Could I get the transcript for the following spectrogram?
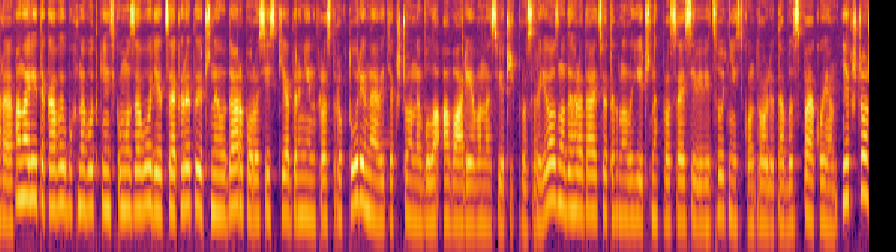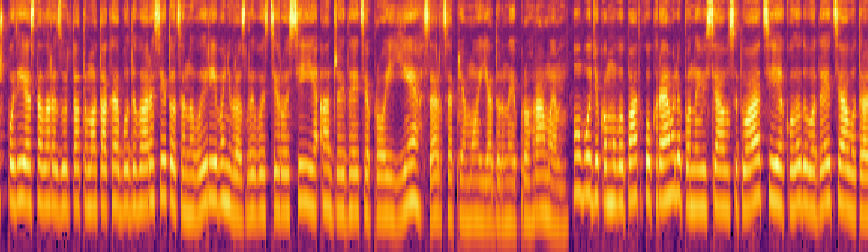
РФ. Аналітика вибух на Воткінському заводі це критичний удар по російській ядерній інфраструктурі. Навіть якщо не була аварія, вона свідчить про серйозну деградацію технологічних процесів і відсутність контролю та безпекою. Якщо ж подія стала результатом атаки або диверсії, то це новий рівень вразливості Росії, адже йдеться про її серце прямої ядерної програми. У будь-якому випадку Кремль опинився у ситуації, коли доведеться витрачати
